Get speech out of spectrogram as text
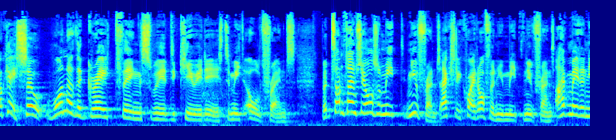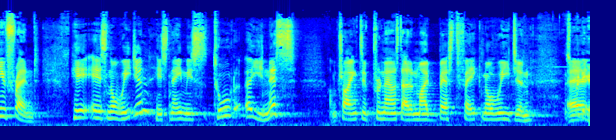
Okay, so one of the great things with the QED is to meet old friends, but sometimes you also meet new friends. Actually, quite often you meet new friends. I've made a new friend. He is Norwegian. His name is Tor Øynes. I'm trying to pronounce that in my best fake Norwegian. It's pretty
